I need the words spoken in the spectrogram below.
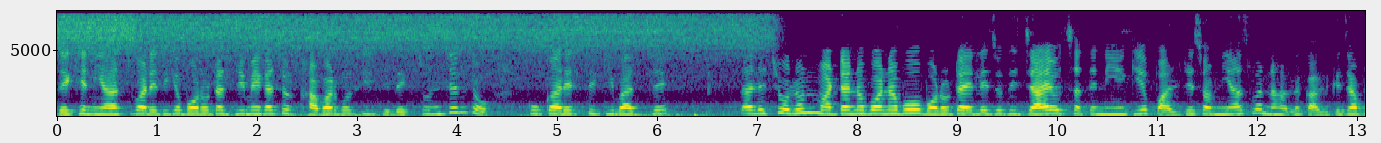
দেখে নিয়ে আসব। আর এদিকে বড়টা জিমে গেছে, ওর খাবার বসিয়েছি। দেখ, শুনছেন তো? কুকারের সিটি বাজছে। তাহলে চলুন, মাটনও বানাবো। বড়টা এলে যদি যায়, ওর সাথে নিয়ে গিয়ে পাল্টে সব নিয়ে আসব। না হলে কালকে যাব।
